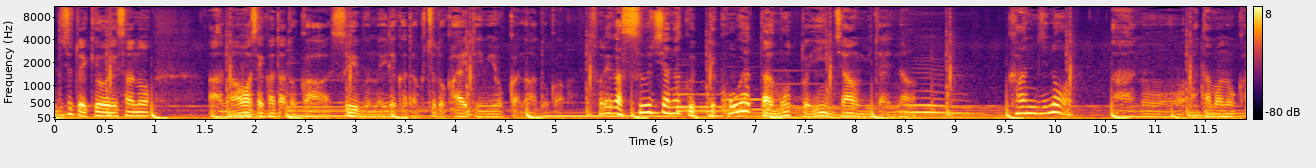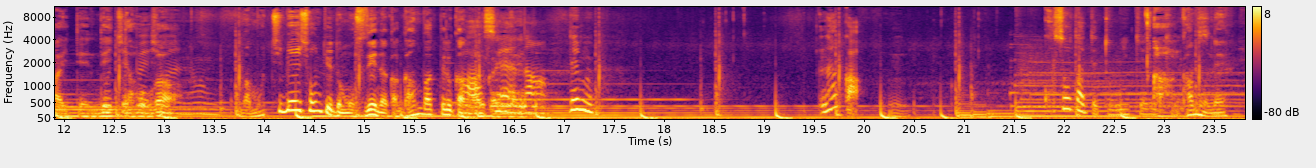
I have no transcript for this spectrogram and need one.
でちょっと今日餌のあの合わせ方とか水分の入れ方をちょっと変えてみようかなとか。それが数字じゃなくってこうやったらもっといいんちゃうみたいなうん。感じの、あの頭の回転でいった方が、まあ、モチベーションっていうともうすでになんか頑張ってる感があるからねでもなんか子育てと似てる気がする。あかもね。うん、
